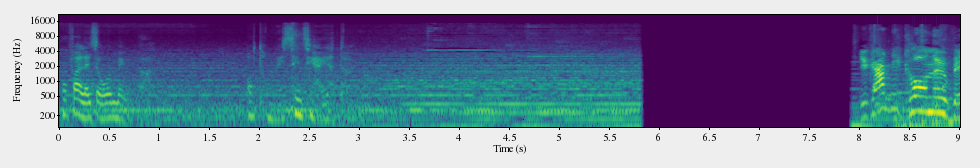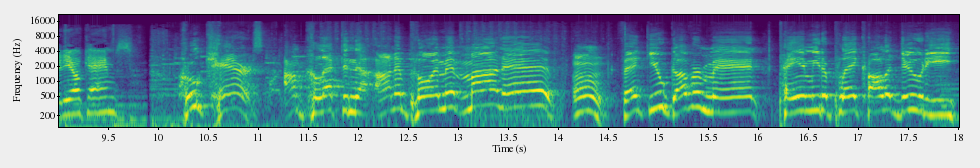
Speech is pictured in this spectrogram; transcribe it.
好快你就會明白，我同你先至係一對。 You got any cool new video games? Who cares? I'm collecting the unemployment money. Mm, thank you, government, paying me to play Call of Duty.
